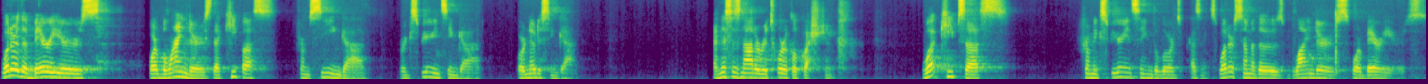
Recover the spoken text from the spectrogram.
What are the barriers or blinders that keep us from seeing God or experiencing God or noticing God? And this is not a rhetorical question. What keeps us from experiencing the Lord's presence? What are some of those blinders or barriers?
